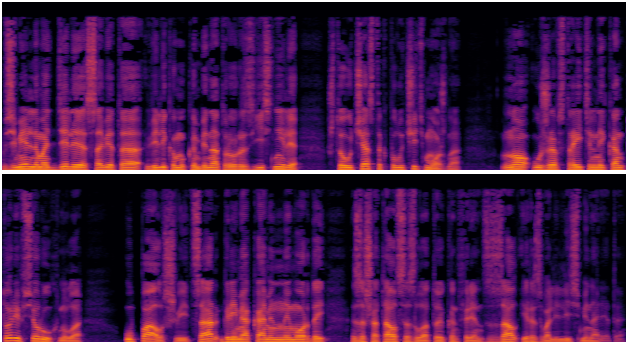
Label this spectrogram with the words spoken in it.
В земельном отделе совета великому комбинатору разъяснили, что участок получить можно, но уже в строительной конторе все рухнуло – Упал швейцар, гремя каменной мордой, зашатался золотой конференц-зал и развалились минареты.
